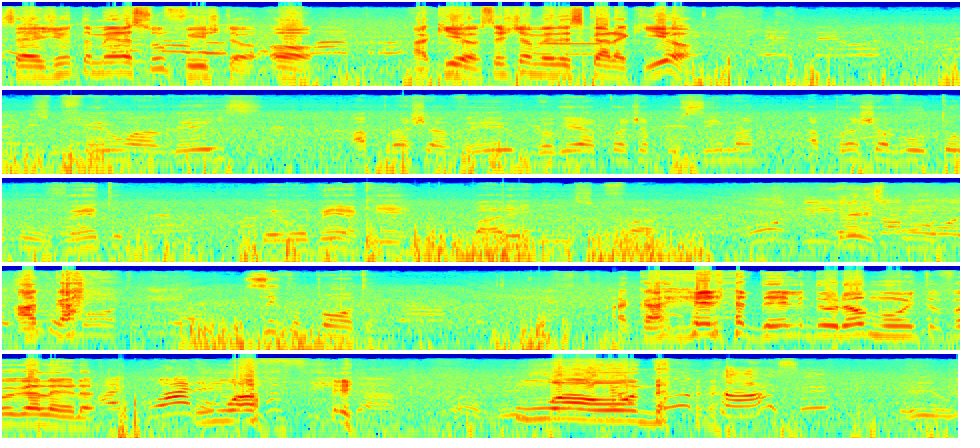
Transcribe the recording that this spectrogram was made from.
Serginho também era surfista, ó. Aqui, ó. Vocês estão vendo esse cara aqui, ó? Uma vez, a prancha veio, joguei a prancha por cima, a prancha voltou com o vento, pegou bem aqui, parei de surfar. Um dia Três só pontos, foi. A cinco ca- pontos, cinco pontos. A carreira dele durou muito, foi galera? 40 Uma. Uma vez, Uma onda. eu.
